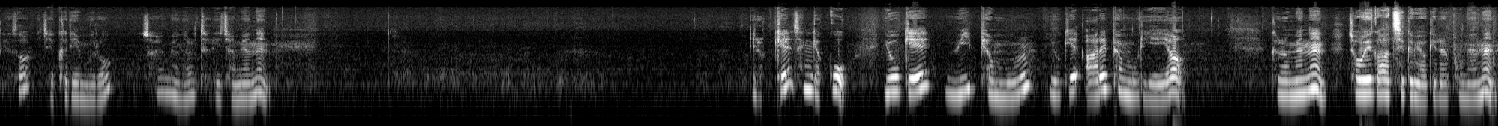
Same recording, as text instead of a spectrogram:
그래서 이제 그림으로 설명을 드리자면은 이렇게 생겼고 요게 위 편물, 요게 아래 편물이에요. 그러면은 저희가 지금 여기를 보면은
